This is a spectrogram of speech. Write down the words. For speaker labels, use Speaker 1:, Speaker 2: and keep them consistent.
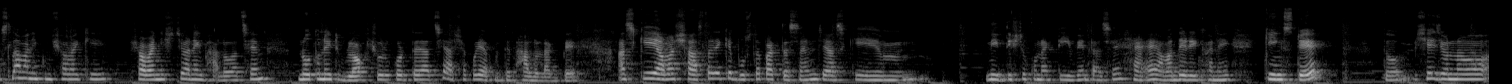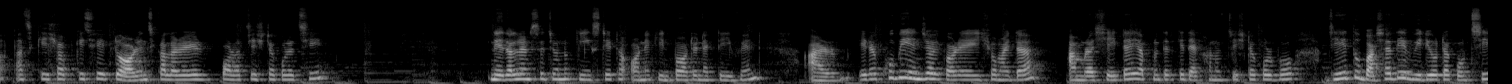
Speaker 1: আসসালামু আলাইকুম সবাইকে। সবাই নিশ্চয়ই অনেক ভালো আছেন। নতুন একটি ব্লগ শুরু করতে যাচ্ছি, আশা করি আপনাদের ভালো লাগবে। আজকে আমার স্বাস্থ্য দেখে বুঝতে পারতেছেন যে আজকে নির্দিষ্ট কোনো একটি ইভেন্ট আছে। হ্যাঁ আমাদের এখানে কিংস ডে তো সেই জন্য আজকে সব কিছু একটু অরেঞ্জ কালারের পরার চেষ্টা করেছি। নেদারল্যান্ডসের জন্য কিংস ডেটা অনেক ইম্পর্টেন্ট একটা ইভেন্ট আর এরা খুবই এনজয় করে এই সময়টা। আমরা সেইটাই আপনাদেরকে দেখানোর চেষ্টা করব। যেহেতু বাসা দিয়ে ভিডিওটা করছি,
